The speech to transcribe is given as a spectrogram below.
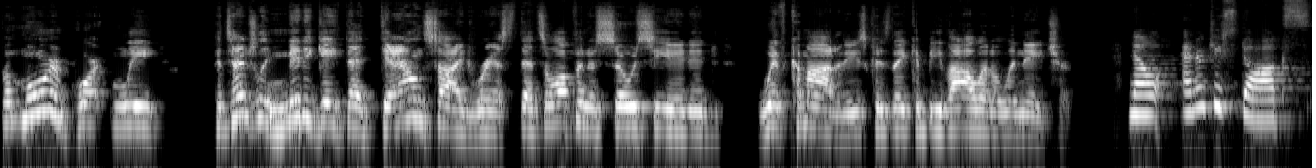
but more importantly, potentially mitigate that downside risk that's often associated with commodities because they can be volatile in nature. Now, energy stocks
